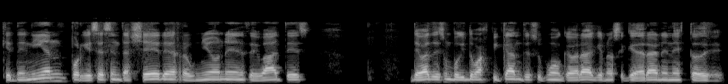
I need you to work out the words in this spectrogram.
que tenían, porque se hacen talleres, reuniones, debates, debates un poquito más picantes, supongo que habrá, que no se quedarán en esto de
